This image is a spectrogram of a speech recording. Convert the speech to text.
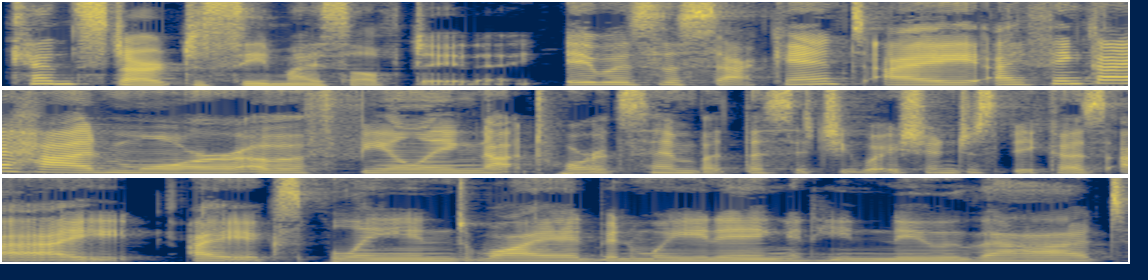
can start to see myself dating? It was the second. I I think I had more of a feeling not towards him, but the situation, just because I I explained why I'd been waiting, and he knew that,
